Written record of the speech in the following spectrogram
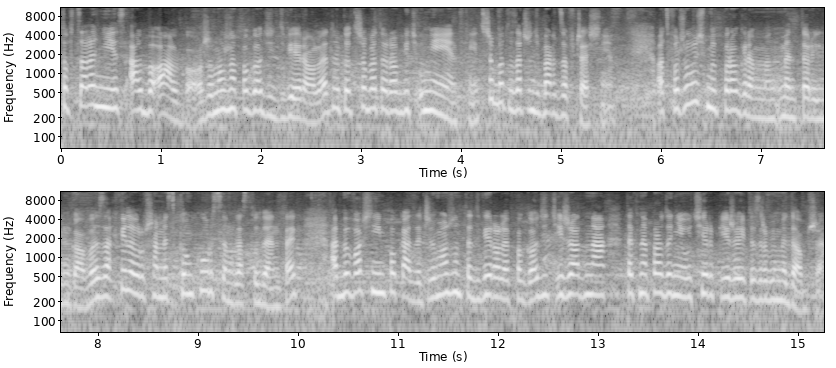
to wcale nie jest albo-albo, że można pogodzić dwie role, tylko trzeba to robić umiejętnie. Trzeba to zacząć bardzo wcześnie. Otworzyłyśmy program men- mentoringowy, za chwilę ruszamy z konkursem dla studentek, aby właśnie im pokazać, że można te dwie role pogodzić i żadna tak naprawdę nie ucierpi, jeżeli to zrobimy dobrze.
